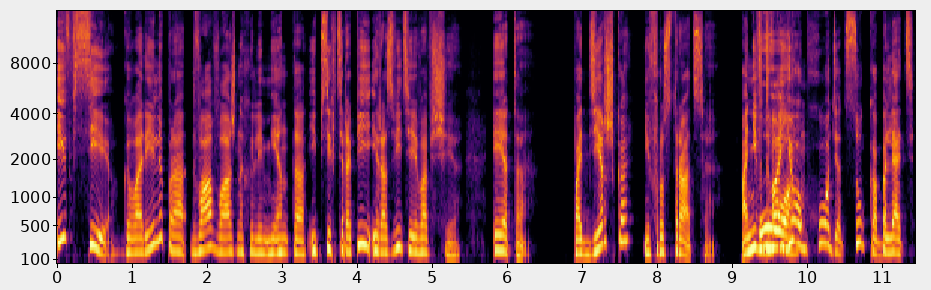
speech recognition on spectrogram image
и все говорили про два важных элемента и психотерапии, и развития, и вообще. Это поддержка и фрустрация. Они вдвоем ходят, сука, блядь.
